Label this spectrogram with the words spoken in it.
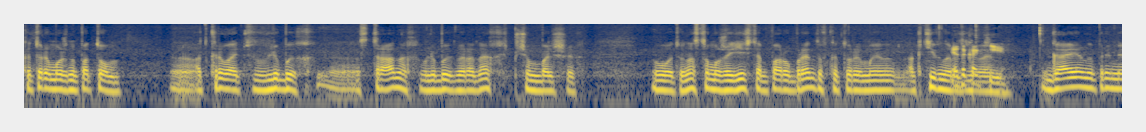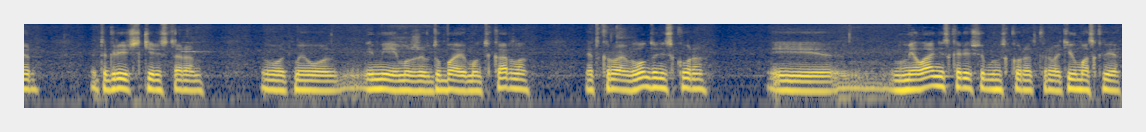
который можно потом э, открывать в любых э, странах, в любых городах, причем больших. Вот. У нас там уже есть там пару брендов, которые мы активно Это развиваем. какие? Гая, например, это греческий ресторан. Вот, мы его имеем уже в Дубае, в Монте-Карло. И открываем в Лондоне скоро. И в Милане, скорее всего, будем скоро открывать. И в Москве,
